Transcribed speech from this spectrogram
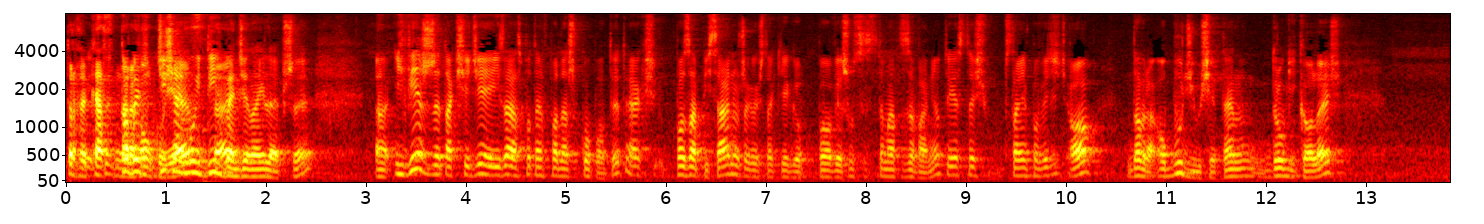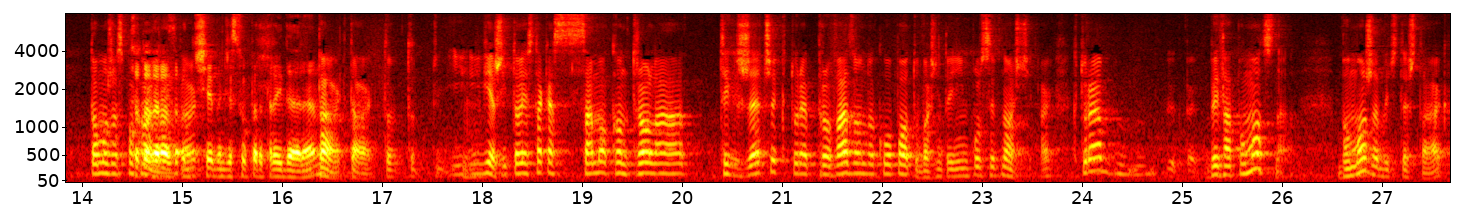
Trochę kasy to, na to będzie, Dzisiaj jest, mój deal tak? będzie najlepszy. e, I wiesz, że tak się dzieje i zaraz potem wpadasz w kłopoty, to jak po zapisaniu czegoś takiego, po wiesz, usystematyzowaniu, ty jesteś w stanie powiedzieć, o, dobra, obudził się ten drugi koleś, to może Co spokojnie. to teraz tak? od dzisiaj będzie super traderem? Tak, tak. To, to, i, I wiesz, i to jest taka samokontrola tych rzeczy, które prowadzą do kłopotu, właśnie tej impulsywności, tak? która bywa pomocna, bo może być też tak,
